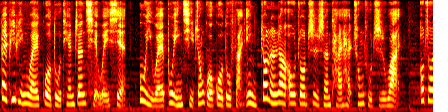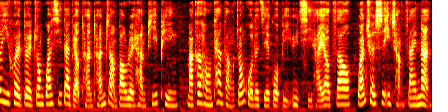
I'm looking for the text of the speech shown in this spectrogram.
被批评为过度天真且危险，误以为不引起中国过度反应就能让欧洲置身台海冲突之外。欧洲议会对中关系代表团团长鲍瑞汉批评，马克宏探访中国的结果比预期还要糟，完全是一场灾难。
